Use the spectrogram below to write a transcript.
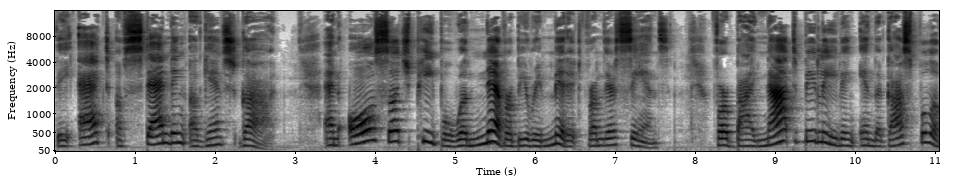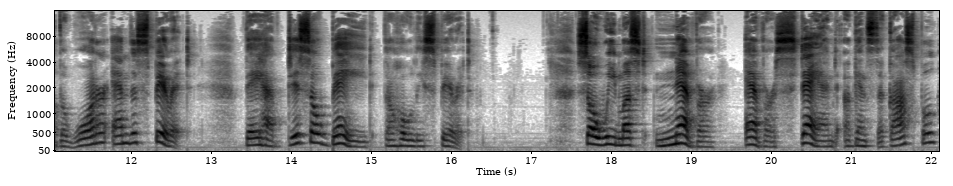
the act of standing against God and all such people will never be remitted from their sins. For by not believing in the gospel of the water and the Spirit, they have disobeyed the Holy Spirit. So we must never, ever stand against the gospel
